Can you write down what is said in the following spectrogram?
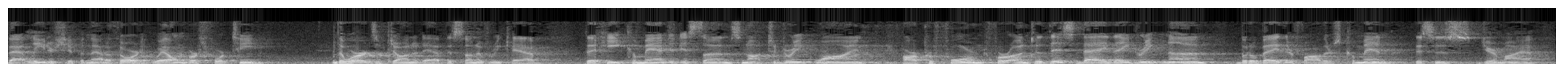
that leadership and that authority. Well, in verse 14, the words of Jonadab, the son of Rechab, that he commanded his sons not to drink wine are performed, for unto this day they drink none, but obey their father's commandment. This is Jeremiah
